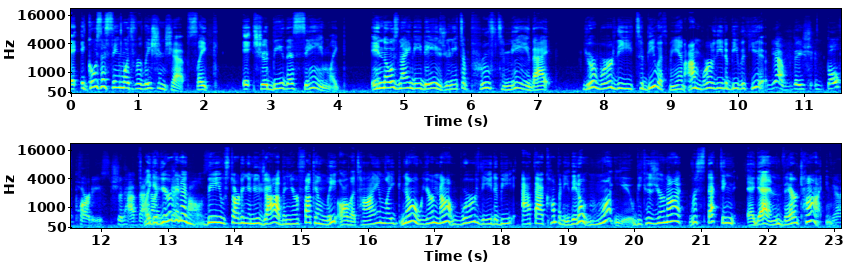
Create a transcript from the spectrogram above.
it, it goes the same with relationships. Like it should be the same. Like in those 90 days, you need to prove to me that you're worthy to be with me and I'm worthy to be with you. Yeah, they should. Both parties should have that. Like if you're gonna be starting a new job and you're fucking late all the time, like no, you're not worthy to be at that company. They don't want you because you're not respecting again their time. Yeah.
